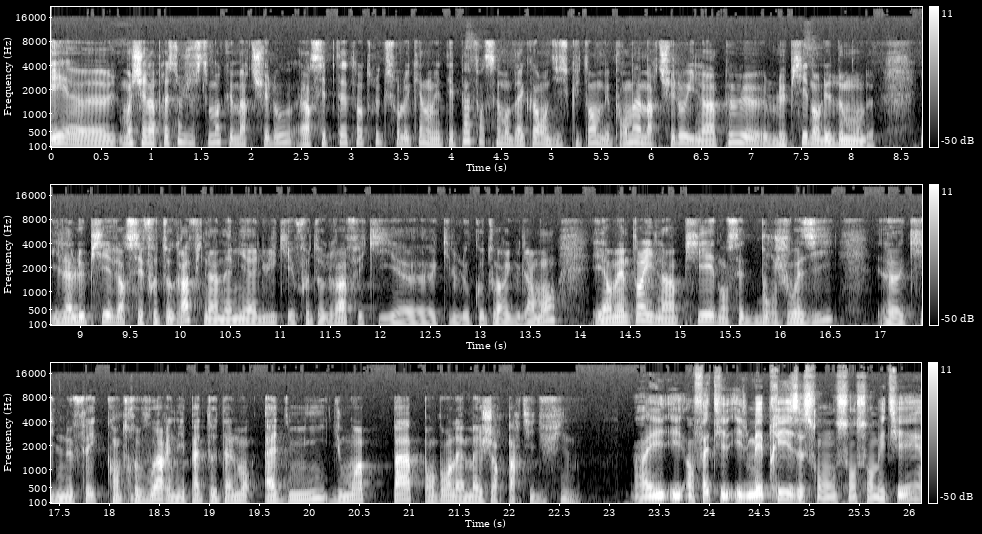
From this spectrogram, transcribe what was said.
Et euh, moi, j'ai l'impression justement que Marcello, alors c'est peut-être un truc sur lequel on n'était pas forcément d'accord en discutant, mais pour moi, Marcello, il a un peu euh, le pied dans les deux mondes. Il a le pied vers ses photographes, il a un ami à lui qui est photographe et qui, euh, qui le côtoie régulièrement, et en même temps, il a un pied dans cette bourgeoisie qu'il ne fait qu'entrevoir et n'est pas totalement admis, du moins pas pendant la majeure partie du film en fait, il, méprise son, son, métier,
